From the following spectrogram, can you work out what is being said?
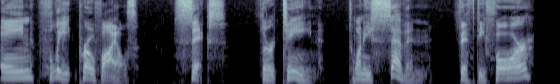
AIN fleet profiles. 6, 13, 27, 54,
